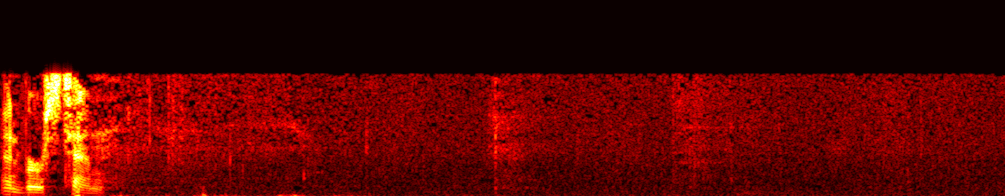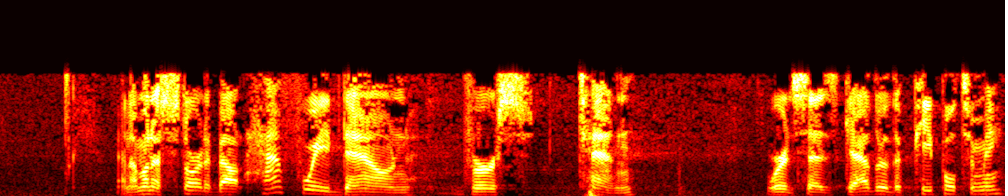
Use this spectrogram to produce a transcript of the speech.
And verse 10. And I'm going to start about halfway down verse 10, where it says, Gather the people to me.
